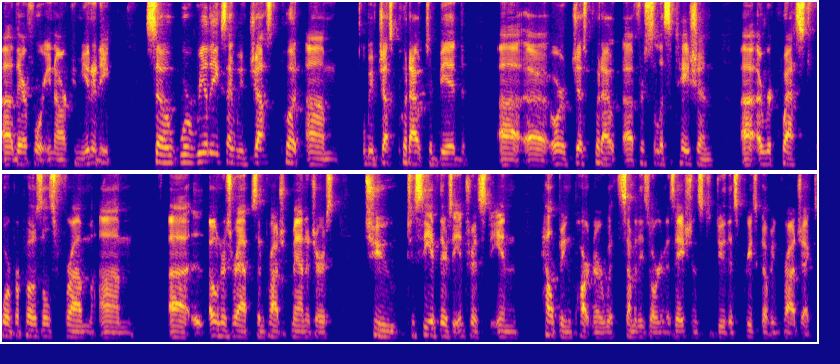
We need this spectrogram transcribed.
uh, therefore in our community so we're really excited. We've just put um, we've just put out to bid uh, uh, or just put out uh, for solicitation uh, a request for proposals from um, uh, owners reps and project managers to to see if there's interest in helping partner with some of these organizations to do this pre-scoping project.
